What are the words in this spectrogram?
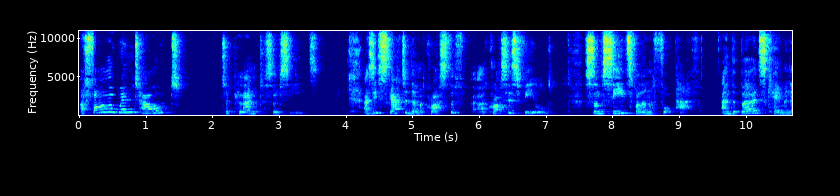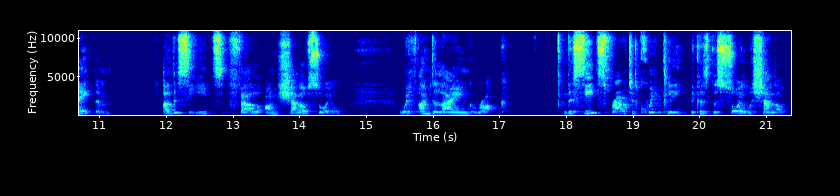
a farmer went out to plant some seeds. As he scattered them across, the, across his field, some seeds fell on a footpath, and the birds came and ate them. Other seeds fell on shallow soil with underlying rock. The seeds sprouted quickly because the soil was shallow,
